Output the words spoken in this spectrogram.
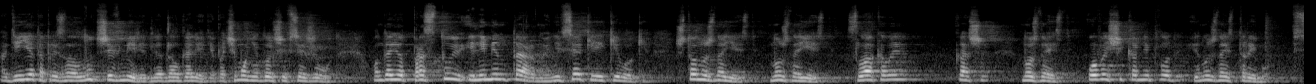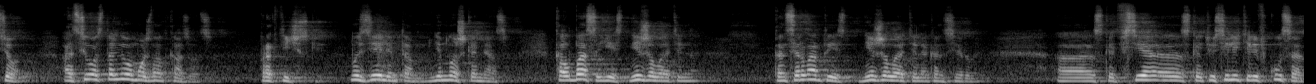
диета признана лучшей в мире для долголетия. Почему они дольше всех живут? Он дает простую, элементарную, не всякие экивоки. Что нужно есть? Нужно есть злаковые каши, нужно есть овощи, корнеплоды и нужно есть рыбу. Все. От всего остального можно отказываться. Практически. Ну, зелень там, немножко мяса. Колбасы есть нежелательно. Консерванты есть нежелательно консервы. А, сказать, все, э, сказать, усилители вкуса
